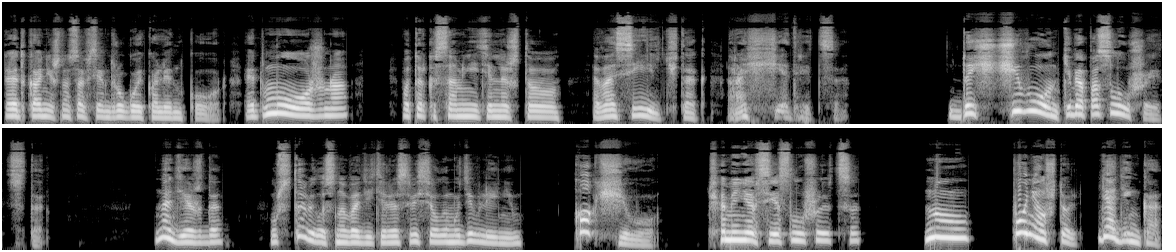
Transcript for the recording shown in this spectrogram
это, конечно, совсем другой коленкор. Это можно. Вот только сомнительно, что Васильич так расщедрится. Да с чего он тебя послушается-то? Надежда уставилась на водителя с веселым удивлением. — Как с чего? А меня все слушаются. — Ну, понял, что ли, дяденька?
